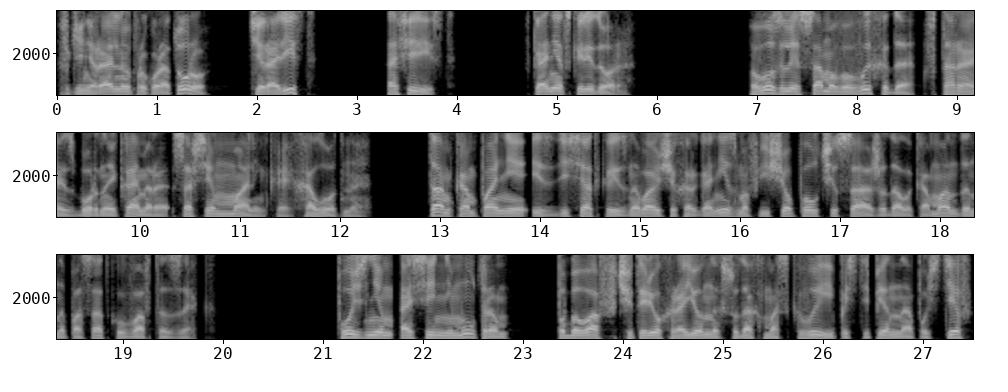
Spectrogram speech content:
«В генеральную прокуратуру? Террорист?» «Аферист». «В конец коридора. Возле самого выхода вторая сборная камера, совсем маленькая, холодная. Там компания из десятка изнывающих организмов еще полчаса ожидала команды на посадку в автозэк. Поздним осенним утром, побывав в четырех районных судах Москвы и постепенно опустев,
